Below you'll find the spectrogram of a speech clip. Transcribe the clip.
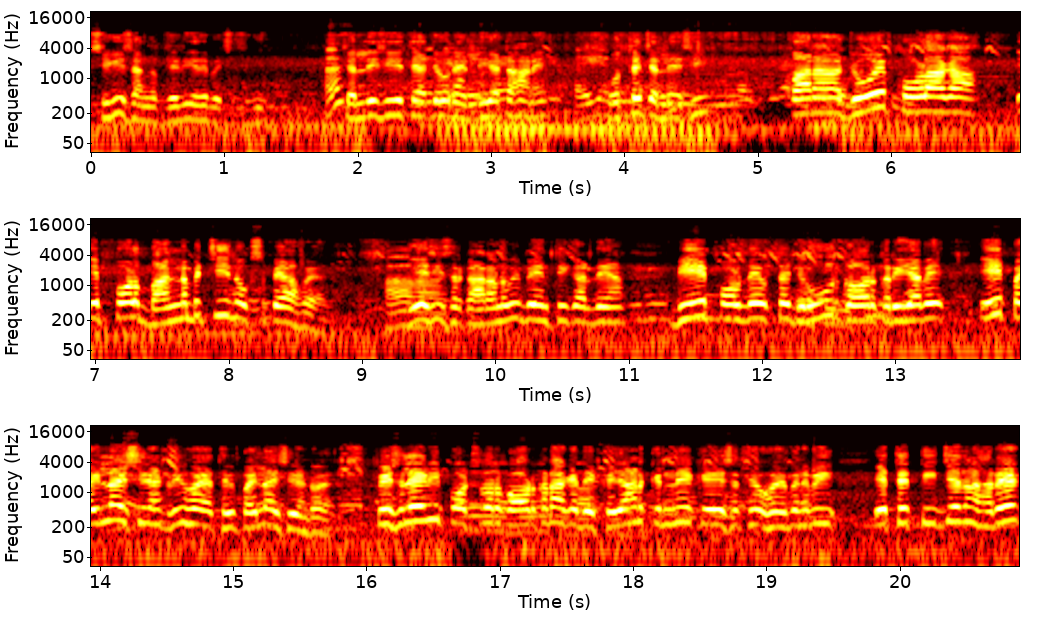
ਸੀਗੀ ਸੰਗਤ ਜਿਹੜੀ ਇਹਦੇ ਵਿੱਚ ਸੀਗੀ। ਚੱਲੀ ਸੀ ਇੱਥੇ ਅੱਜ ਉਹ ਰੈਲੀ ਆ ਟਹਾਣੇ ਉੱਥੇ ਚੱਲੇ ਸੀ। ਪਰ ਜੋ ਇਹ ਪੁਲ ਆਗਾ ਇਹ ਪੁਲ ਬਣਨ ਵਿੱਚ ਹੀ ਨੁਕਸ ਪਿਆ ਹੋਇਆ। ਇਹ ਅਸੀਂ ਸਰਕਾਰਾਂ ਨੂੰ ਵੀ ਬੇਨਤੀ ਕਰਦੇ ਹਾਂ ਵੀ ਇਹ ਪੁਲ ਦੇ ਉੱਤੇ ਜ਼ਰੂਰ ਗੌਰ ਕਰੀ ਜਾਵੇ। ਇਹ ਪਹਿਲਾ ਐਕਸੀਡੈਂਟ ਨਹੀਂ ਹੋਇਆ ਇੱਥੇ ਵੀ ਪਹਿਲਾ ਐਕਸੀਡੈਂਟ ਹੋਇਆ। ਪਿਛਲੇ ਵੀ ਪੁਲਿਸ ਤੋਂ ਰਿਕਾਰਡ ਕਢਾ ਕੇ ਦੇਖੇ ਜਾਣ ਕਿੰਨੇ ਕੇਸ ਇੱਥੇ ਹੋਏ ਪਏ ਨੇ ਵੀ ਇੱਥੇ ਤੀਜੇ ਦਿਨ ਹਰੇਕ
